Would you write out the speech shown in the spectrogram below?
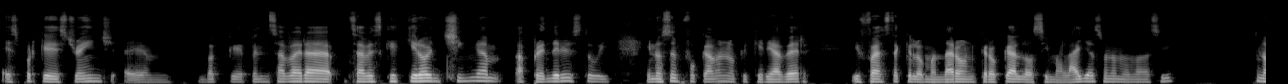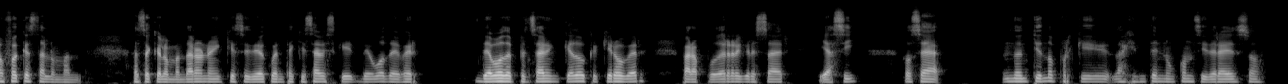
es porque Strange eh, lo que pensaba era, ¿sabes qué? Quiero en chinga aprender esto, y Y no se enfocaba en lo que quería ver. Y fue hasta que lo mandaron, creo que a los Himalayas, una mamada así. No fue que hasta lo hasta que lo mandaron ahí que se dio cuenta que, ¿sabes qué? Debo de ver, debo de pensar en qué es lo que quiero ver para poder regresar y así. O sea, no entiendo por qué la gente no considera eso.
